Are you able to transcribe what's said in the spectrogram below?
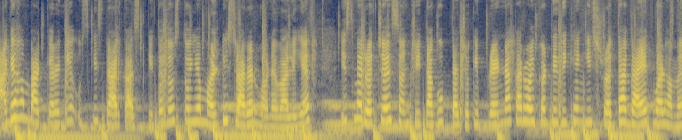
आगे हम बात करेंगे उसकी स्टार कास्ट की। तो दोस्तों, ये मल्टी स्टारर होने वाली है। इसमें रचल, संचिता गुप्ता, जो कि प्रेरणा का रोल करती दिखेंगी, श्रद्धा गायकवाड़ हमें,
